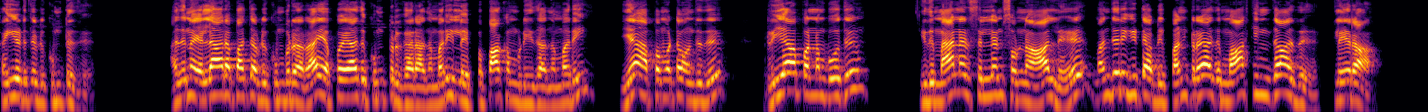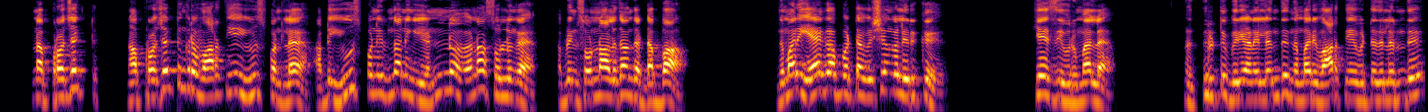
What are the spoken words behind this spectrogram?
கையெடுத்துட்டு கும்பிட்டது. அதுனா எல்லாரை பார்த்து அப்படி கும்பிடுறாரா? எப்பயாவது கும்பிட்டுருக்காரா? அந்த மாதிரி இல்லை இப்போ பார்க்க முடியுது? அந்த மாதிரி ஏன் அப்போ மட்டும் வந்தது? ரியா பண்ணும்போது இது மேனர்ஸ் இல்லைன்னு சொன்ன ஆள் மஞ்சரி கிட்ட அப்படி பண்ற அது மார்க்கிங் தான் அது. கிளியரா நான் ப்ரொஜெக்ட் நான் ப்ரொஜெக்ட்டுங்கிற வார்த்தையே யூஸ் பண்ணல. அப்படி யூஸ் பண்ணியிருந்தா நீங்க என்ன வேணா சொல்லுங்க. அப்படின்னு சொன்னாலுதான் அந்த டப்பா. இந்த மாதிரி ஏகப்பட்ட விஷயங்கள் இருக்கு. கேஸ் இவர் மேல. இந்த திருட்டு பிரியாணிலேருந்து இந்த மாதிரி வார்த்தையை விட்டதுலேருந்து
